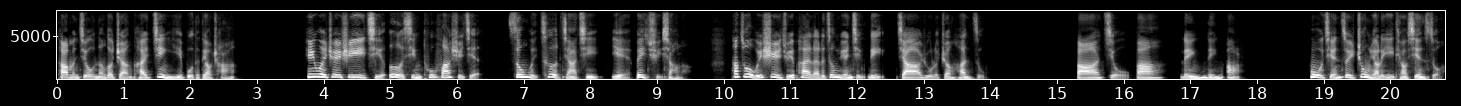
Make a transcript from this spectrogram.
他们就能够展开进一步的调查。因为这是一起恶性突发事件，孙伟策的假期也被取消了。他作为市局派来的增援警力，加入了专案组。八九八零零二。目前最重要的一条线索，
